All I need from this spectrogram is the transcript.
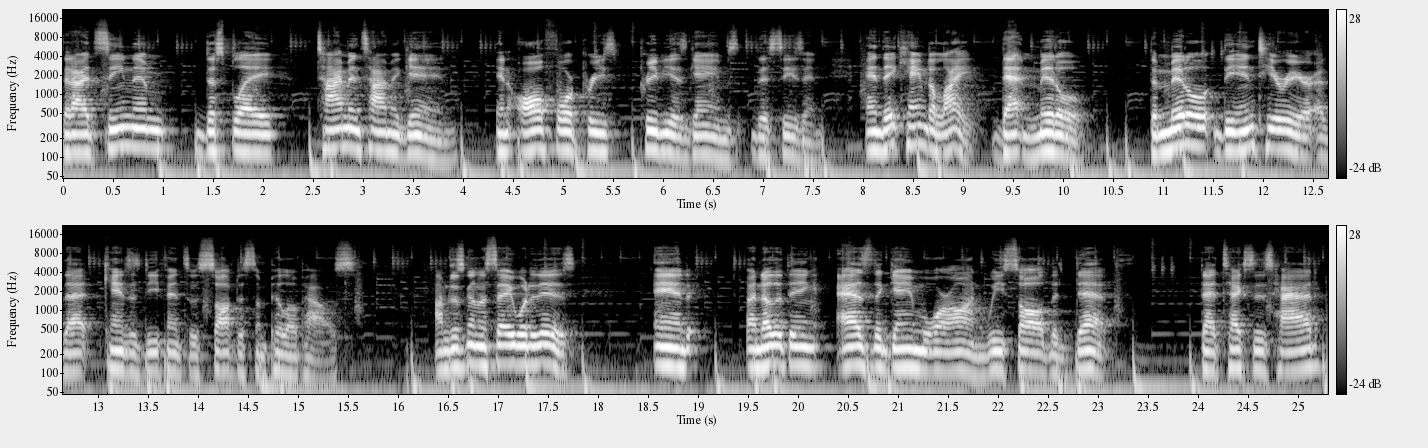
that I had seen them display time and time again in all four pre- previous games this season. And they came to light. That middle, the middle, the interior of that Kansas defense was soft as some pillow pals. I'm just going to say what it is. And another thing, as the game wore on, we saw the depth that Texas had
